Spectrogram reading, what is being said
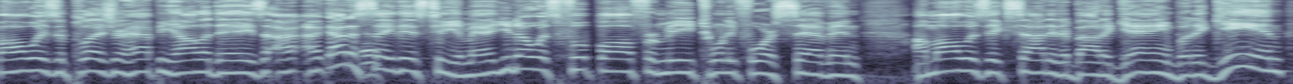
always a pleasure. Happy holidays. I, I got to say this to you, man. You know, it's football for me 24 7. I'm always excited about a game. But again,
